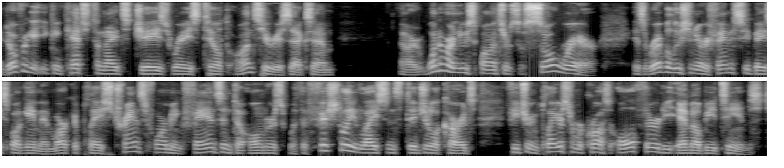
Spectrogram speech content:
And don't forget, you can catch tonight's Jays Rays tilt on SiriusXM. Our, one of our new sponsors, Sorare is a revolutionary fantasy baseball game and marketplace transforming fans into owners with officially licensed digital cards featuring players from across all 30 MLB teams.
